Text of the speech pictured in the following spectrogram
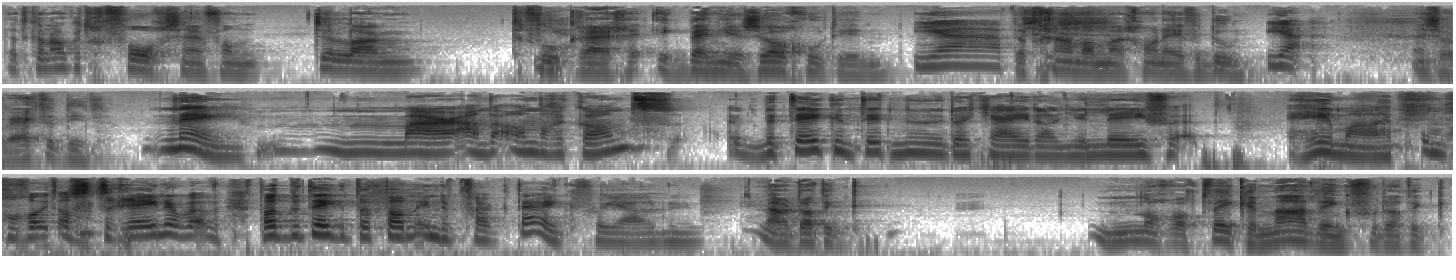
Dat kan ook het gevolg zijn van te lang het gevoel Ja. krijgen, ik ben hier zo goed in. ja, Dat precies. gaan we maar gewoon even doen. Ja, En zo werkt het niet. nee. Maar aan de andere kant, betekent dit nu dat jij dan je leven helemaal hebt omgegooid als trainer? Wat- Wat betekent dat dan in de praktijk voor jou nu? Nou, dat ik nog wel twee keer nadenk voordat ik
